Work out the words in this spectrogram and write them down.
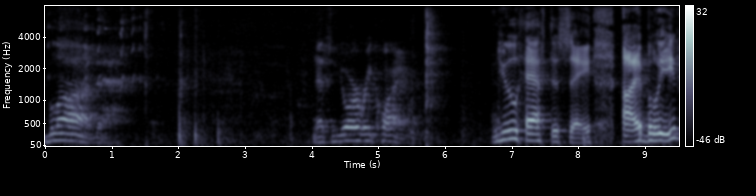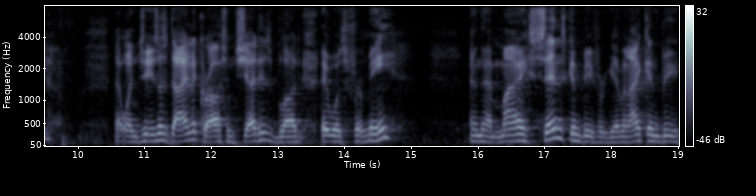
blood. That's your requirement. You have to say, I believe that when Jesus died on the cross and shed his blood, it was for me and that my sins can be forgiven. I can be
